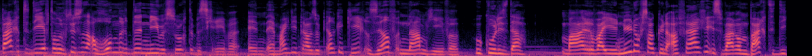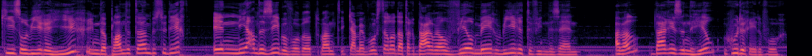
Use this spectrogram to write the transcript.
Bart die heeft ondertussen al honderden nieuwe soorten beschreven. En hij mag die trouwens ook elke keer zelf een naam geven. Hoe cool is dat? Maar wat je nu nog zou kunnen afvragen is waarom Bart die kiezelwieren hier in de plantentuin bestudeert en niet aan de zee bijvoorbeeld. Want ik kan me voorstellen dat er daar wel veel meer wieren te vinden zijn. Ah wel, daar is een heel goede reden voor.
